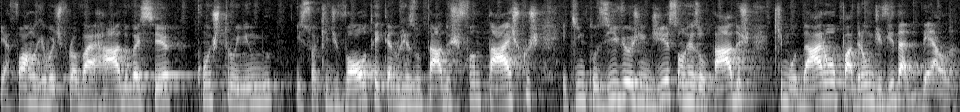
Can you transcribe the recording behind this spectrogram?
E a forma que eu vou te provar errado vai ser construindo isso aqui de volta e tendo resultados fantásticos e que inclusive hoje em dia são resultados que mudaram o padrão de vida dela.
